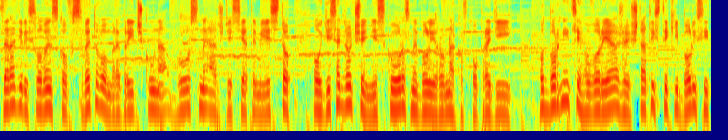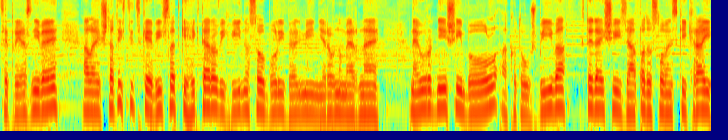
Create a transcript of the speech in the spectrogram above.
zaradili Slovensko v svetovom rebríčku na 8. až 10. miesto. O 10 ročie neskôr sme boli rovnako v popredí. Odborníci hovoria, že štatistiky boli síce priaznivé, ale štatistické výsledky hektárových výnosov boli veľmi nerovnomerné. Najúrodnejším bol, ako to už býva, vtedajší západoslovenský kraj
